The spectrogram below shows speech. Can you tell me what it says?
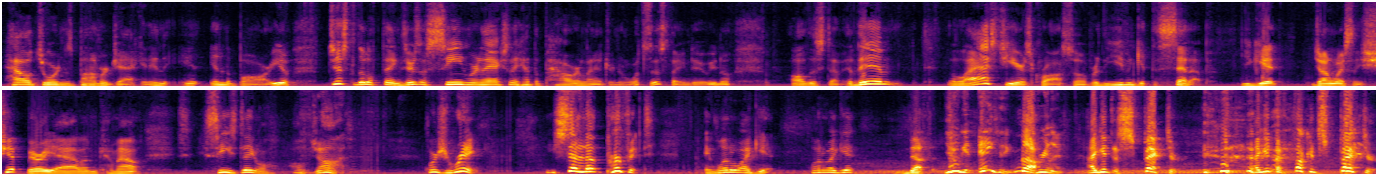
Hal Jordan's bomber jacket in, in in the bar. You know, just little things. There's a scene where they actually have the Power Lantern. And what's this thing do? You know, all this stuff. And then the last year's crossover, you even get the setup. You get John Wesley's ship, Barry Allen, come out, sees Diggle. Oh, oh, John, where's your ring? You set it up perfect. And what do I get? What do I get? Nothing. You don't get anything. Nothing. Greenland. I get the Spectre. I get the fucking Spectre.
